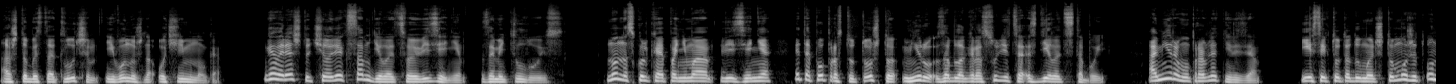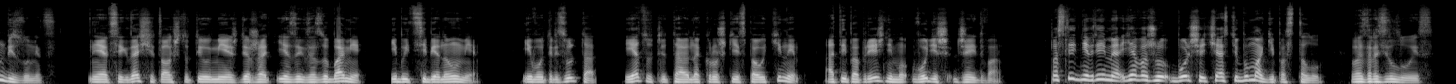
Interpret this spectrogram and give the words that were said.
А чтобы стать лучшим, его нужно очень много». «Говорят, что человек сам делает свое везение», — заметил Луис. Но, насколько я понимаю, везение – это попросту то, что миру заблагорассудится сделать с тобой. А миром управлять нельзя. Если кто-то думает, что может, он безумец. Я всегда считал, что ты умеешь держать язык за зубами и быть себе на уме. И вот результат. Я тут летаю на крошке из паутины, а ты по-прежнему водишь J2. В последнее время я вожу большей частью бумаги по столу, возразил Луис.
